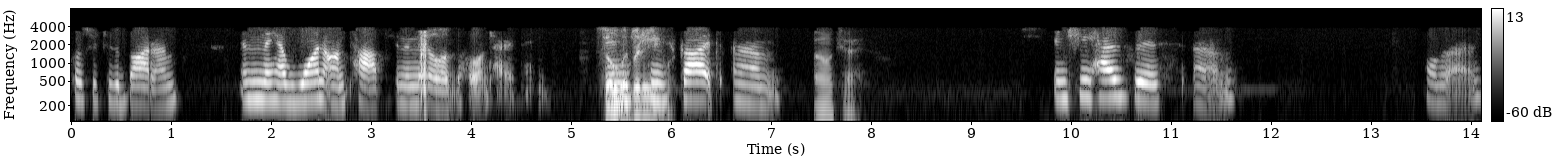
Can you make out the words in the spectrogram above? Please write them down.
closer to the bottom. and then they have one on top in the middle of the whole entire thing. So and liberty. She's got um Oh, okay. and she has this um hold on.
